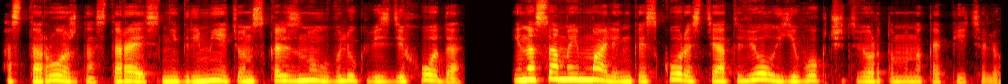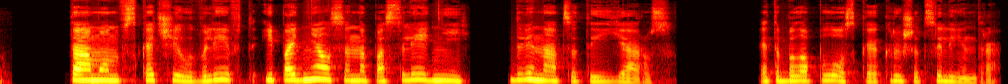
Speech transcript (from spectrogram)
Осторожно, стараясь не греметь, он скользнул в люк вездехода и на самой маленькой скорости отвел его к четвертому накопителю. Там он вскочил в лифт и поднялся на последний, двенадцатый ярус. Это была плоская крыша цилиндра.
